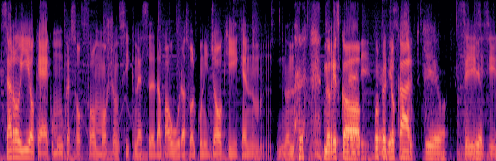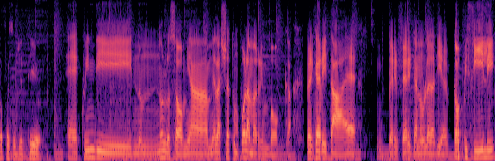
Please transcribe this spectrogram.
sarò io che comunque soffro motion sickness da paura su alcuni giochi che non, non riesco Eh, proprio a lì è giocare. soggettivo. Sì, Lì è sì, sì. troppo soggettivo E quindi non, non lo so, mi ha, mi ha lasciato un po' l'amaro in bocca. Per carità, eh, periferica nulla da dire. Troppi fili,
